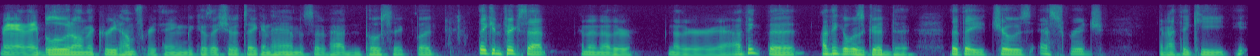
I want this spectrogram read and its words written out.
man, they blew it on the Creed Humphrey thing because they should have taken him instead of having Pocic. But they can fix that in another another area. I think the I think it was good to, that they chose Eskridge and I think he, he,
